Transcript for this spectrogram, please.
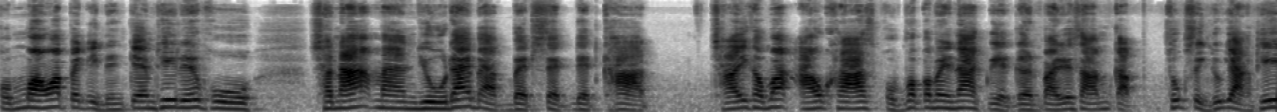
ผมมองว่าเป็นอีกหนึ่งเกมที่ลิเวอร์พูลชนะแมนยูได้แบบเบ็ดเสร็จเด็ดขาด ใช้คำว่า outclass ผมว่าก็ไม่น่าเกลียดเกินไปด้วยซ้ำกับ ทุกสิ่งทุกอย่างที่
